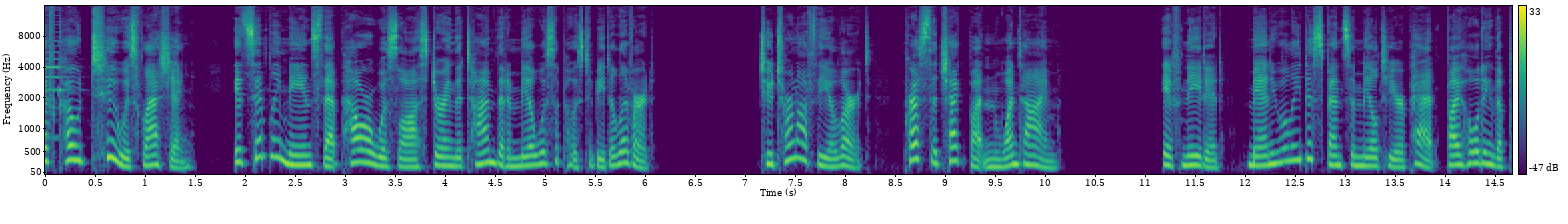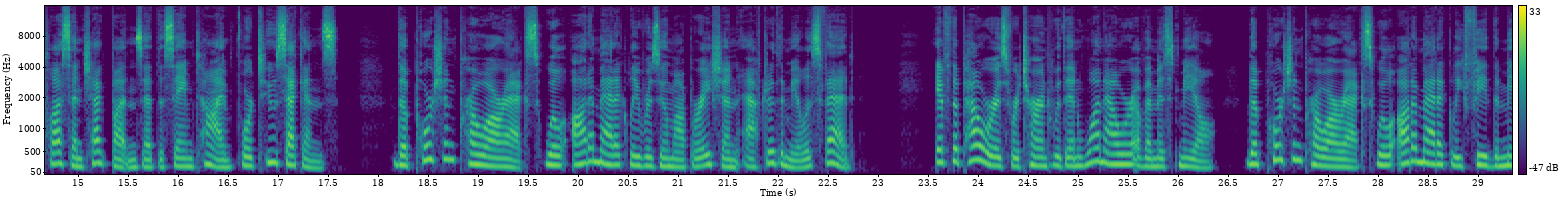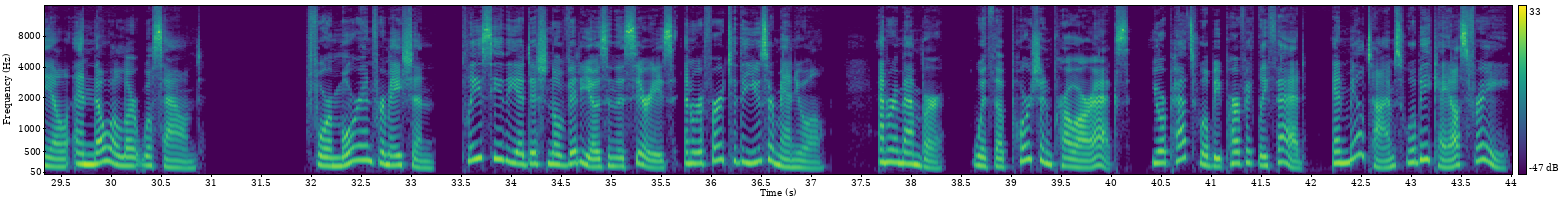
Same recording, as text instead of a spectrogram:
If code 2 is flashing, it simply means that power was lost during the time that a meal was supposed to be delivered. To turn off the alert, press the check button one time. If needed, manually dispense a meal to your pet by holding the plus and check buttons at the same time for 2 seconds. The Portion Pro RX will automatically resume operation after the meal is fed. If the power is returned within one hour of a missed meal, the Portion Pro RX will automatically feed the meal and no alert will sound. For more information, please see the additional videos in the series and refer to the user manual. And remember, with the Portion Pro RX, your pets will be perfectly fed and mealtimes will be chaos free.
